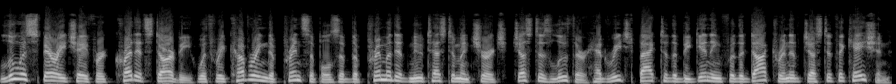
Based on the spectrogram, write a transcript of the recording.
Lewis Sperry Chafer credits Darby with recovering the principles of the primitive New Testament church just as Luther had reached back to the beginning for the doctrine of justification.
